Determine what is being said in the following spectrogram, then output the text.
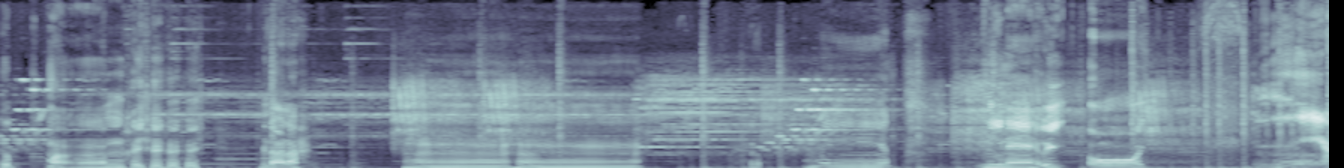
ฮึบหมานเฮ้ยเฮ้ยเฮ้ยเฮ้ยไม่ได้นะอืมหืม เม็ดนี่แน่เฮ้ยโอ้ยเนี่ย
